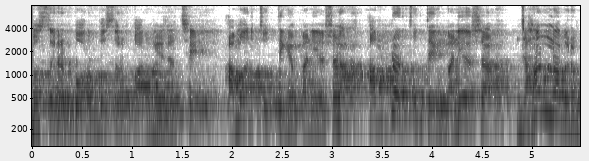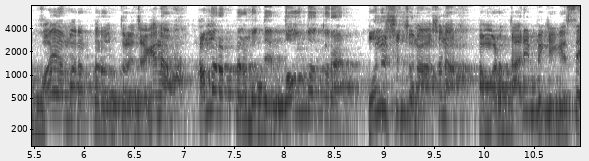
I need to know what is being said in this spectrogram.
বছরের পর বছর পার হয়ে যাচ্ছে। আমার চোখ থেকে পানি আসে না, আপনার চোখ থেকে পানি আসা জাহান্নামের ভয় আমার আপনার অন্তরে জাগে না। আমার আপনার মধ্যে তৌবা করার অনুশোচনা আসে না। আমার দাড়ি পেকে গেছে,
